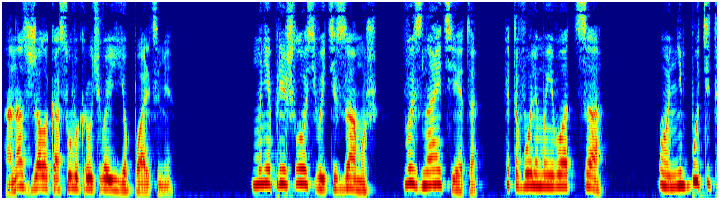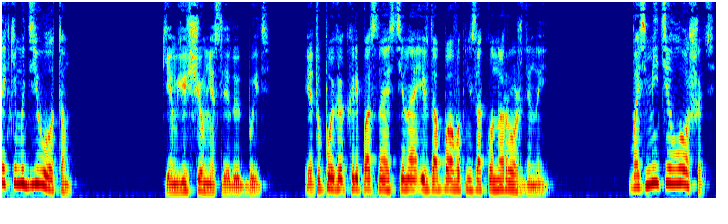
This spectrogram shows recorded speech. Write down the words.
Она сжала косу, выкручивая ее пальцами. Мне пришлось выйти замуж. Вы знаете это. Это воля моего отца. О, не будьте таким идиотом. Кем еще мне следует быть? Я тупой, как крепостная стена, и вдобавок незаконно рожденный. Возьмите лошадь.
